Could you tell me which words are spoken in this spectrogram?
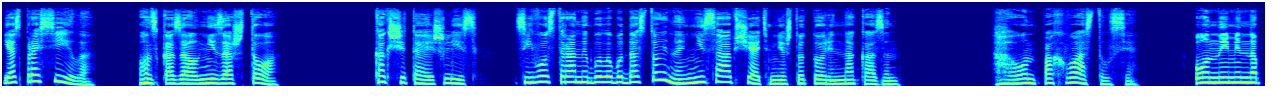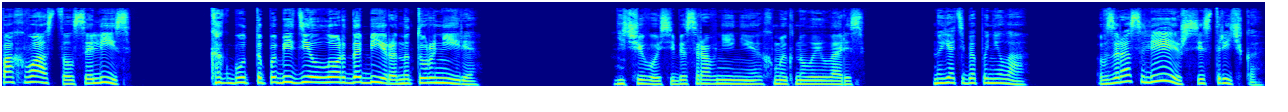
Я спросила. Он сказал «ни за что». Как считаешь, Лис, с его стороны было бы достойно не сообщать мне, что Торин наказан? А он похвастался. Он именно похвастался, Лис. Как будто победил лорда Бира на турнире. «Ничего себе сравнение», — хмыкнула Иларис. «Но я тебя поняла. Взрослеешь, сестричка».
